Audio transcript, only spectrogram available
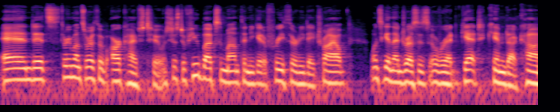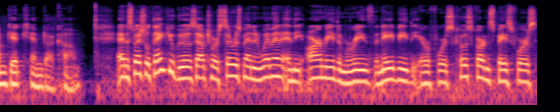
And it's three months worth of archives too. It's just a few bucks a month and you get a free 30 day trial. Once again, that address is over at getkim.com, getkim.com. And a special thank you goes out to our servicemen and women in the Army, the Marines, the Navy, the Air Force, Coast Guard, and Space Force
